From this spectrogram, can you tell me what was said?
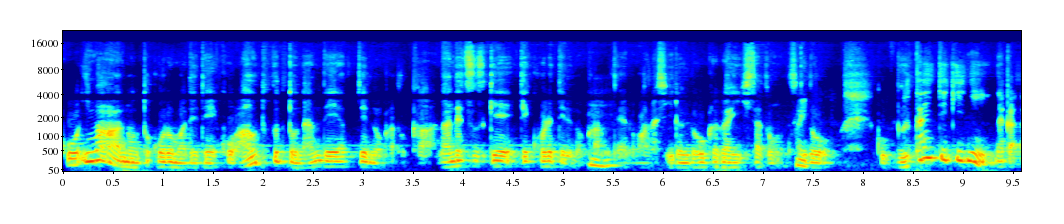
こう、今のところまでで、こう、アウトプットなんでやってるのかとか、なんで続けてこれてるのかみたいなお話、いろいろお伺いしたと思うんですけど、はい、こう具体的になんか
